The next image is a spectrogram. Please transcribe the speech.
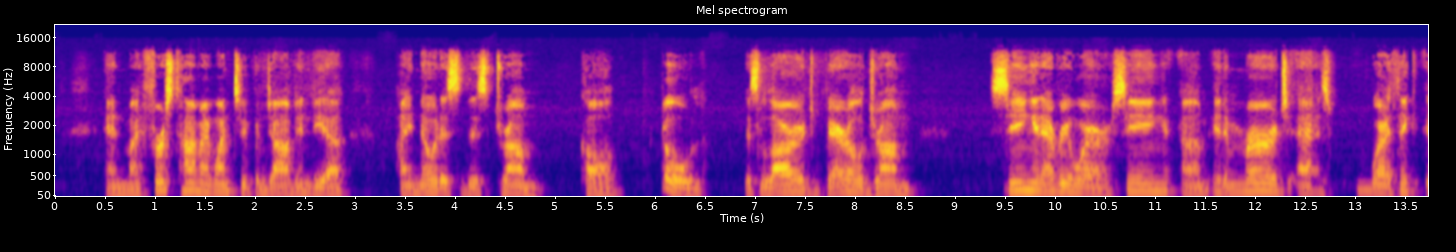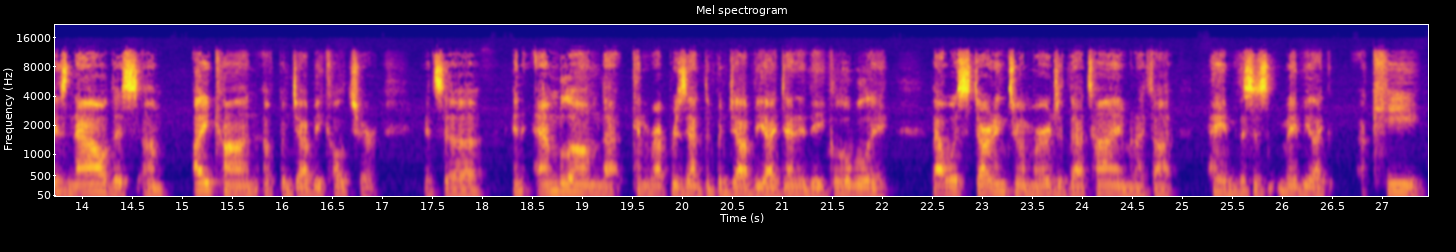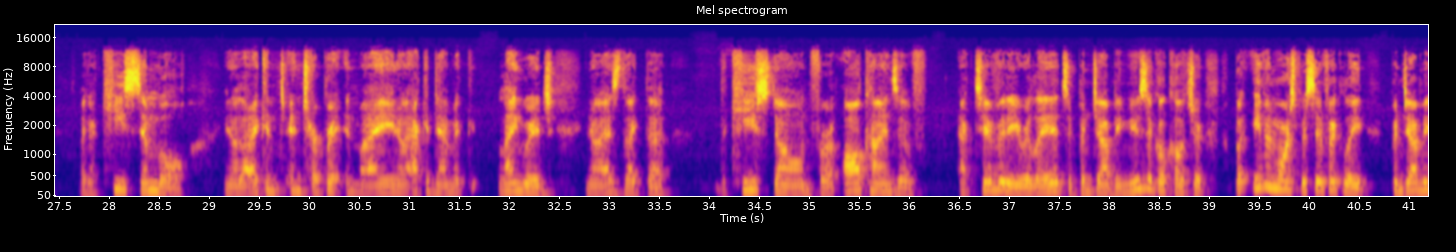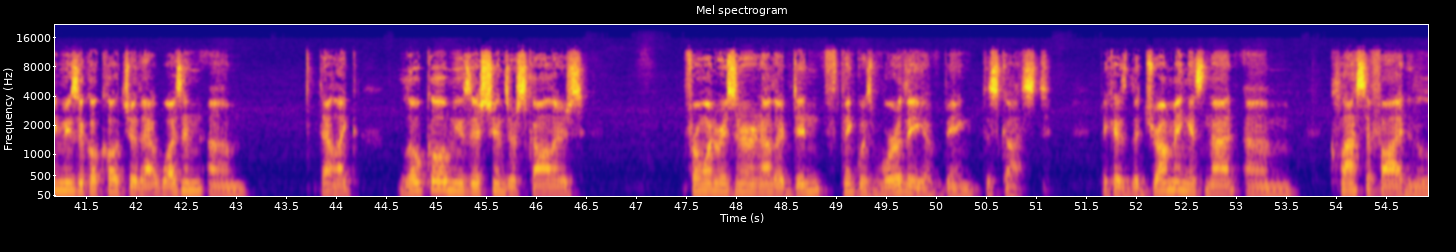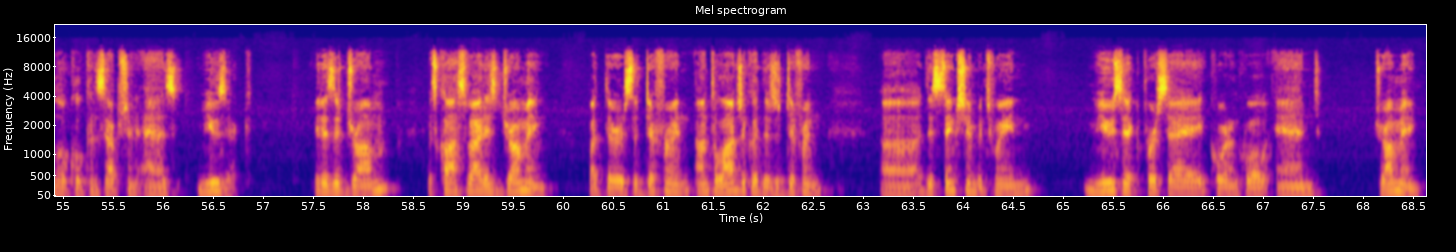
And my first time I went to Punjab, India, I noticed this drum called dhol, this large barrel drum. Seeing it everywhere, seeing um, it emerge as what I think is now this um, icon of Punjabi culture. It's a an emblem that can represent the Punjabi identity globally that was starting to emerge at that time. And I thought, hey, this is maybe like a key, like a key symbol, you know, that I can interpret in my, you know, academic language, you know, as like the the keystone for all kinds of activity related to Punjabi musical culture, but even more specifically, Punjabi musical culture that wasn't um, that like local musicians or scholars for one reason or another, didn't think was worthy of being discussed. Because the drumming is not um, classified in the local conception as music. It is a drum, it's classified as drumming, but there's a different, ontologically, there's a different uh, distinction between music per se, quote unquote, and drumming.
